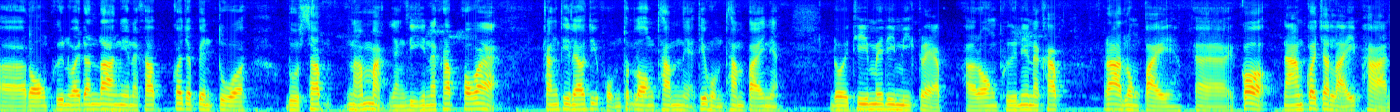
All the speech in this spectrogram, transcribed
อรองพื้นไว้ด้านล่างเนี่ยนะครับ ก็จะเป็นตัวดูดซับน้ำหมักอย่างดีนะครับ เพราะว่าครั้งที่แล้วที่ผมทดลองทำเนี่ยที่ผมทำไปเนี่ยโดยที่ไม่ได้มีแกลบอรองพื้นเนี่ยนะครับ ราดลงไปก็น้ำก็จะไหลผ่าน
